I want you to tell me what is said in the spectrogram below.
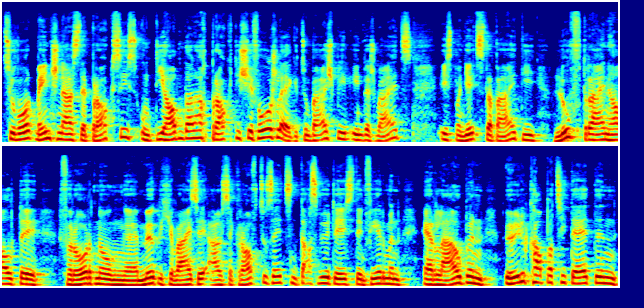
zu Wort, Menschen aus der Praxis und die haben dann auch praktische Vorschläge. Zum Beispiel in der Schweiz ist man jetzt dabei, die Luftreinhalteverordnung äh, möglicherweise außer Kraft zu setzen. Das würde es den Firmen erlauben, Ölkapazitäten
